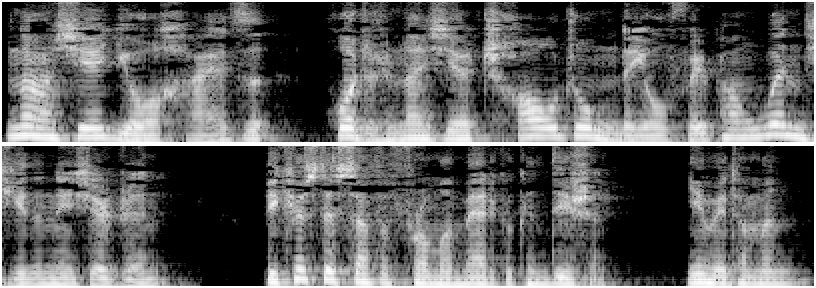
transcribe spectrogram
那些有孩子或者是那些超重的、有肥胖问题的那些人，because they suffer from a medical condition，因为他们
